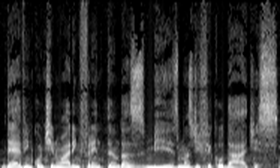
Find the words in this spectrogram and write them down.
devem continuar enfrentando as mesmas dificuldades.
